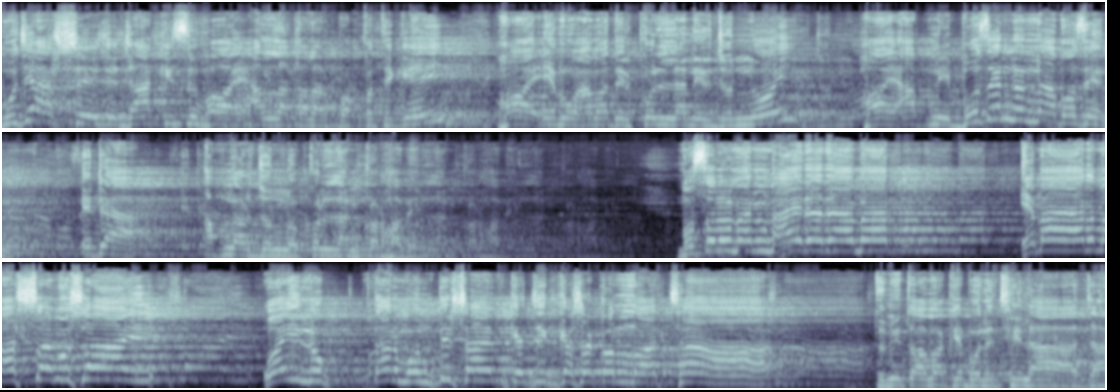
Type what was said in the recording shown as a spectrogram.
বুঝে আসছে যে, যা কিছু হয় আল্লাহ তালার পক্ষ থেকেই হয় এবং আমাদের কল্যাণের জন্যই হয়। আপনি বোঝেন না না বোঝেন, এটা আপনার জন্য কল্যাণকর হবে। মুসলমান ভাইরা আমার, এবার বাদশাহ মশাই, ওই লোক তার মন্ত্রী সাহেবকে জিজ্ঞাসা করল আচ্ছা তুমি তো আমাকে বলেছিলা, যা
